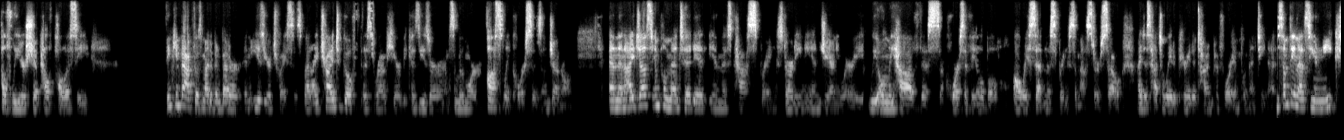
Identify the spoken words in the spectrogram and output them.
health leadership, health policy. Thinking back, those might have been better and easier choices, but I tried to go for this route here because these are some of the more costly courses in general. And then I just implemented it in this past spring, starting in January. We only have this course available always set in the spring semester. So I just had to wait a period of time before implementing it. Something that's unique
